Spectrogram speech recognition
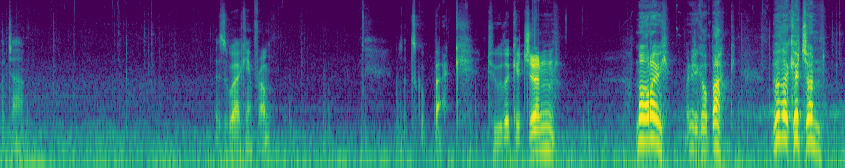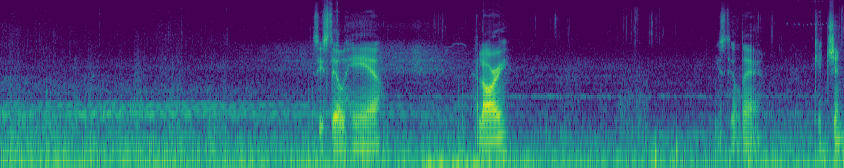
But, um... This is where I came from. Let's go back to the kitchen. Marty, we need to go back to the kitchen. Is he still here? Hello? He's still there. Kitchen.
